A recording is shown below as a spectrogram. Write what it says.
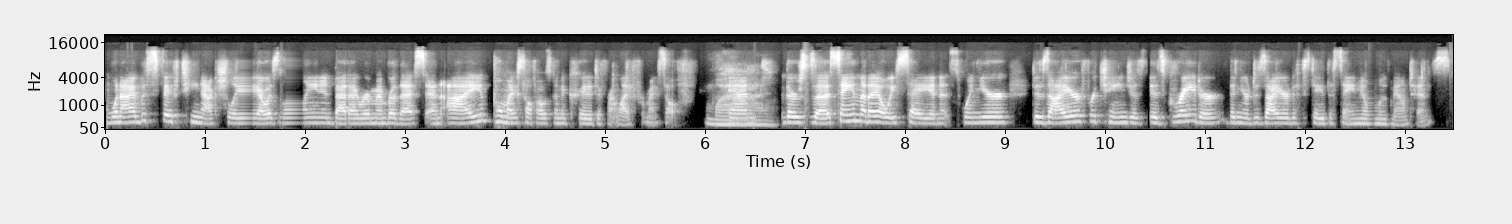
When I was 15, actually, I was laying in bed. I remember this, and I told myself I was going to create a different life for myself. Wow. And there's a saying that I always say, and it's when your desire for change is, is greater than your desire to stay the same, you'll move mountains.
